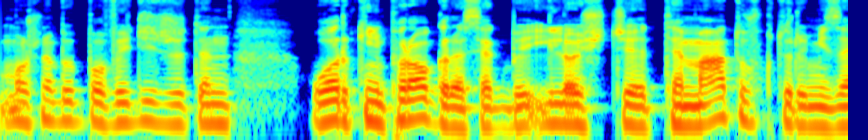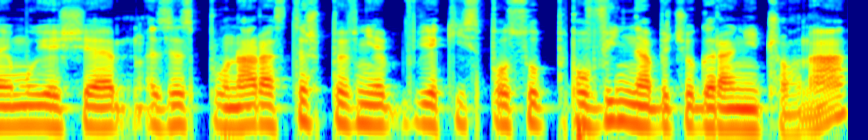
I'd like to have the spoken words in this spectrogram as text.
można by powiedzieć, że ten work in progress, jakby ilość tematów, którymi zajmuje się zespół naraz też pewnie w jakiś sposób powinna być ograniczona,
